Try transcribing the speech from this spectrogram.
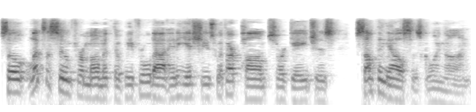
So let's assume for a moment that we've ruled out any issues with our pumps or gauges, something else is going on.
